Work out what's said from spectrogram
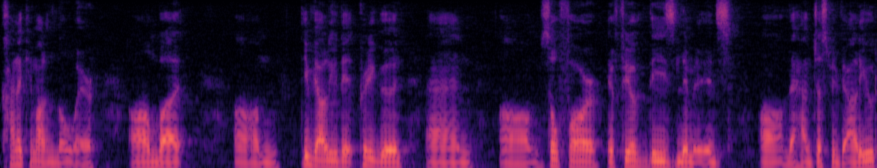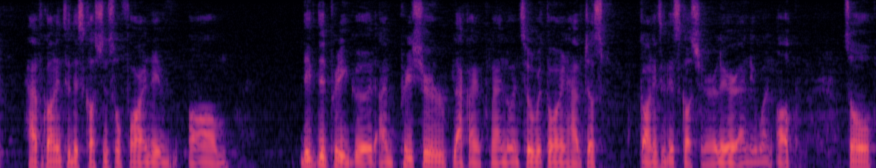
kind of came out of nowhere. Um, but um, they valued it pretty good and um, so far a few of these limiteds um, that have just been valued have gone into discussion so far and they've um they did pretty good. I'm pretty sure Black Iron Commando and Silverthorn have just gone into discussion earlier and they went up. So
